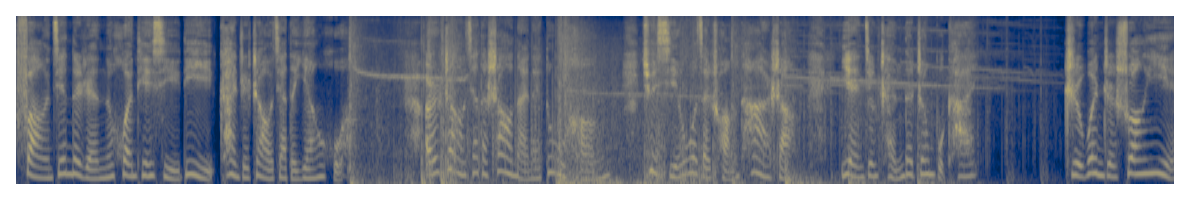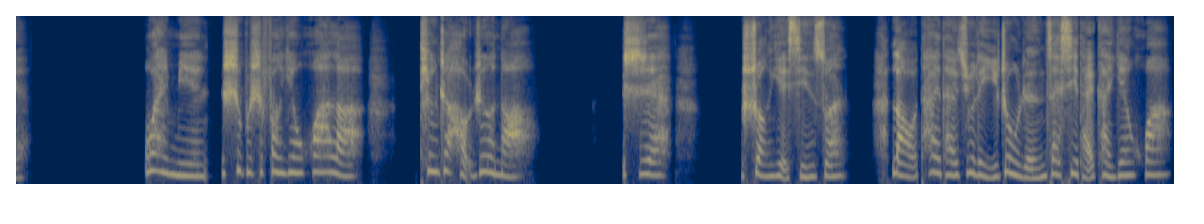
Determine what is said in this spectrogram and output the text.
坊间的人欢天喜地看着赵家的烟火，而赵家的少奶奶杜恒却斜卧在床榻上，眼睛沉得睁不开，只问着双叶。外面是不是放烟花了？听着好热闹。是，双叶心酸。老太太聚了一众人在戏台看烟花，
